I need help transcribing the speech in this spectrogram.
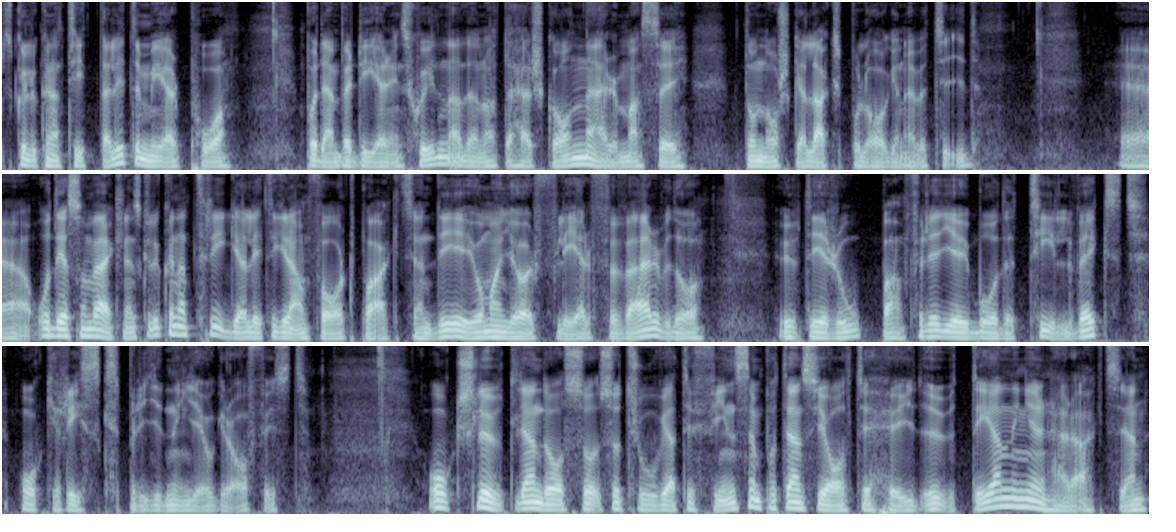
skulle kunna titta lite mer på på den värderingsskillnaden och att det här ska närma sig de norska laxbolagen över tid. Eh, och det som verkligen skulle kunna trigga lite grann fart på aktien det är ju om man gör fler förvärv då ute i Europa. För det ger ju både tillväxt och riskspridning geografiskt. Och slutligen då så, så, tror vi att det finns en potential till höjd utdelning i den här aktien.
